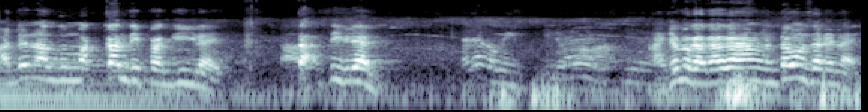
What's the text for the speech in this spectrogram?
Ada nak lu makan di pagi lai. Tak tinggal. Ada kami tidur bang. Ah, coba gagang orang sadar lai.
